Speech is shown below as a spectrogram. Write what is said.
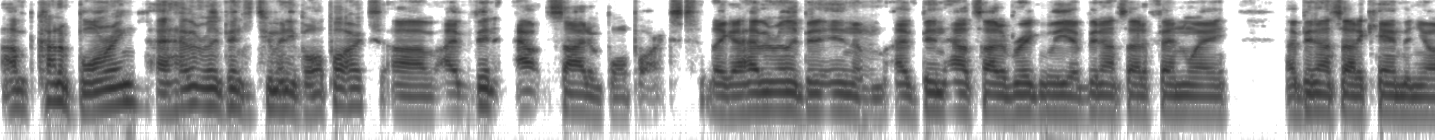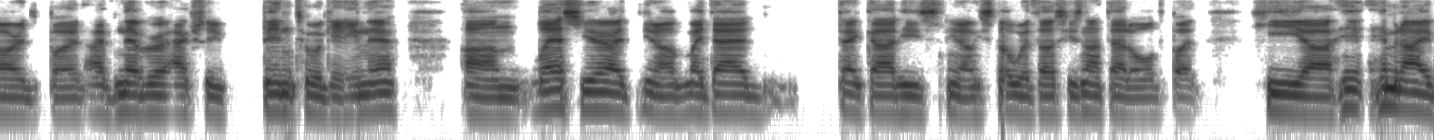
I'm kind of boring. I haven't really been to too many ballparks. Um, I've been outside of ballparks. Like I haven't really been in them. I've been outside of Wrigley. I've been outside of Fenway. I've been outside of Camden Yards, but I've never actually been to a game there. Um, last year, I, you know, my dad, thank God he's, you know, he's still with us. He's not that old, but he, uh, he, him and I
